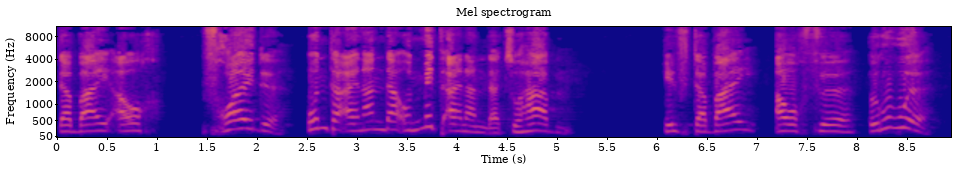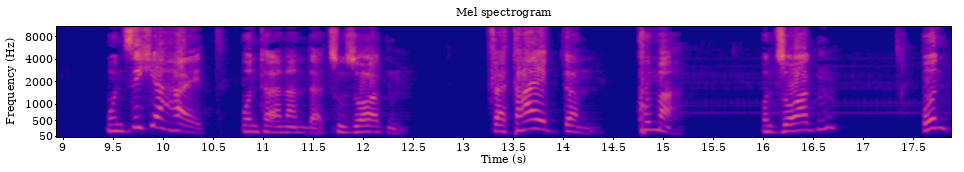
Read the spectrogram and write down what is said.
dabei auch Freude untereinander und miteinander zu haben. Hilft dabei auch für Ruhe und Sicherheit untereinander zu sorgen, vertreibt dann Kummer und Sorgen. Und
